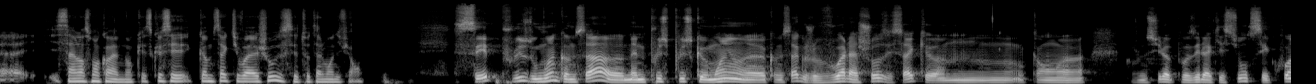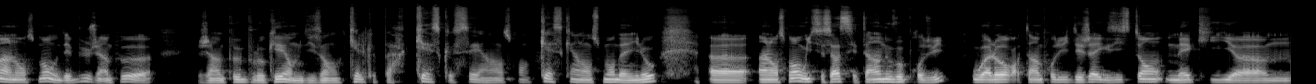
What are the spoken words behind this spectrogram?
euh, c'est un lancement quand même. Donc, est-ce que c'est comme ça que tu vois la chose C'est totalement différent? C'est plus ou moins comme ça, euh, même plus plus que moins euh, comme ça que je vois la chose. Et c'est vrai que hum, quand, je me suis là posé la question, c'est quoi un lancement? Au début, j'ai un peu j'ai un peu bloqué en me disant quelque part qu'est-ce que c'est un lancement? Qu'est-ce qu'un lancement Danilo? Euh, Un lancement, oui, c'est ça, c'est un nouveau produit ou alors tu as un produit déjà existant mais qui euh,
